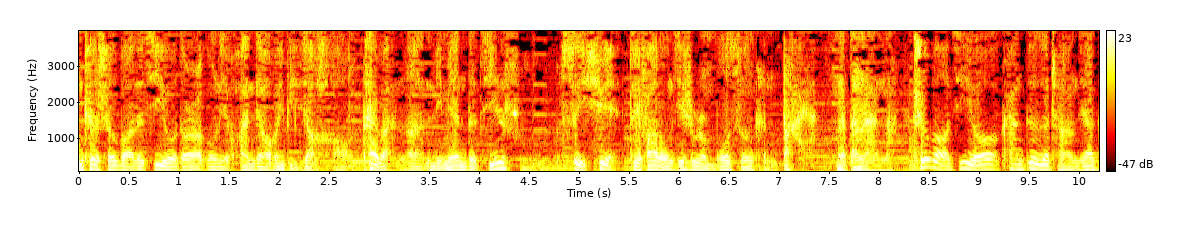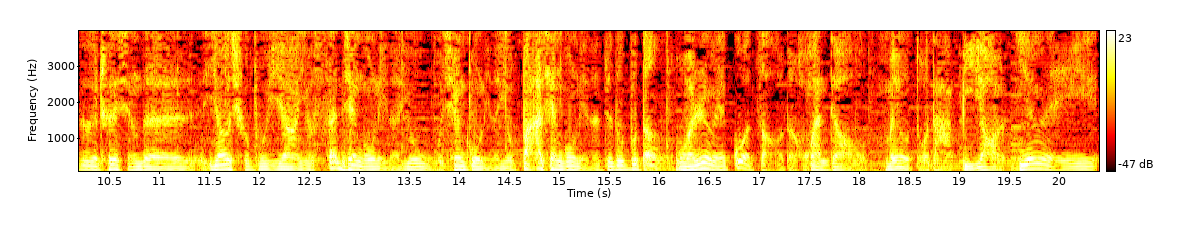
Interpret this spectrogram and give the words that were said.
新车首保的机油多少公里换掉会比较好？太晚了，里面的金属碎屑对发动机是不是磨损很大呀？那当然了，车保机油看各个厂家、各个车型的要求不一样，有三千公里的，有五千公里的，有八千公里的，这都不等。我认为过早的换掉没有多大必要，因为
